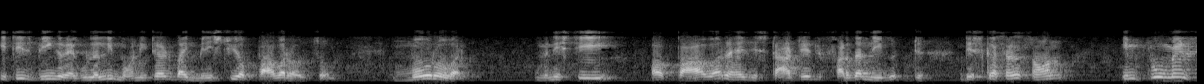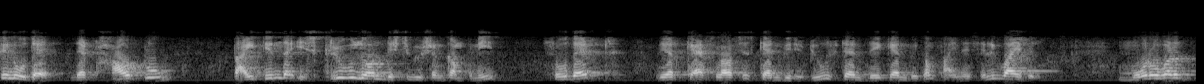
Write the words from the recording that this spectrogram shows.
it is being regularly monitored by Ministry of Power also. Moreover, Ministry of Power has started further discussions on improvements in Uday, that how to tighten the screws on distribution companies so that their cash losses can be reduced and they can become financially viable. Moreover,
